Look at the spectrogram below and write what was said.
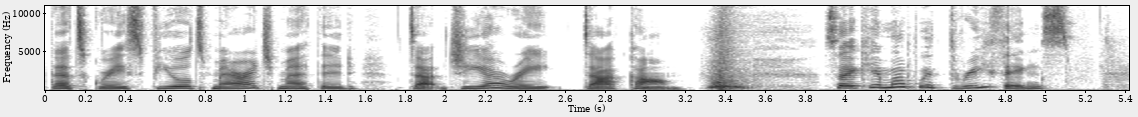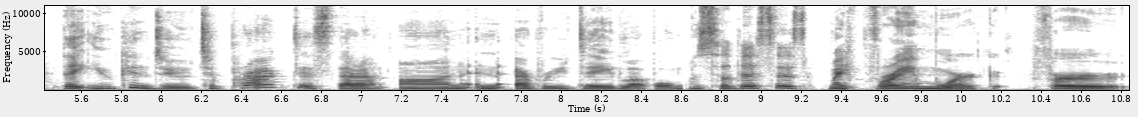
That's gracefueledmarriagemethod.gr8.com. So I came up with three things that you can do to practice that on an everyday level. So this is my framework for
